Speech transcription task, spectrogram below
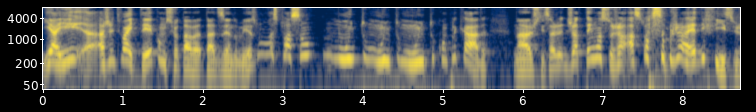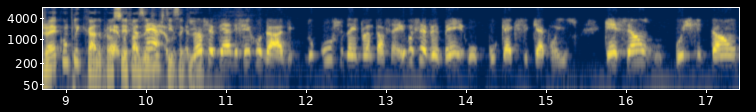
E aí a gente vai ter, como o senhor está tá dizendo mesmo, uma situação muito, muito, muito complicada na justiça. Já tem uma já, a situação já é difícil, já é complicada para é, você, você, fazer tem, justiça aqui. Você tem a dificuldade do custo da implantação. E você vê bem o, o que é que se quer com isso. Quem são os que estão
